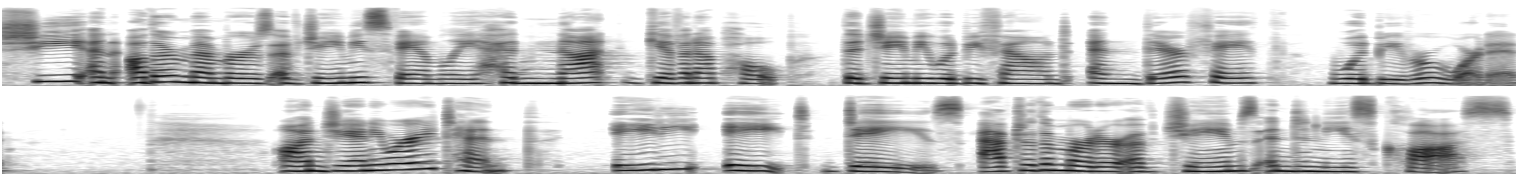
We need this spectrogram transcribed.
She and other members of Jayme's family had not given up hope that Jayme would be found and their faith would be rewarded. On January 10th, 88 days after the murder of James and Denise Closs,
